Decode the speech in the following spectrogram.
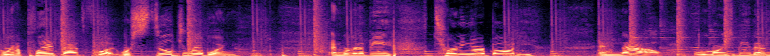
we're gonna plant that foot, we're still dribbling, and we're gonna be turning our body, and now we're going to be then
